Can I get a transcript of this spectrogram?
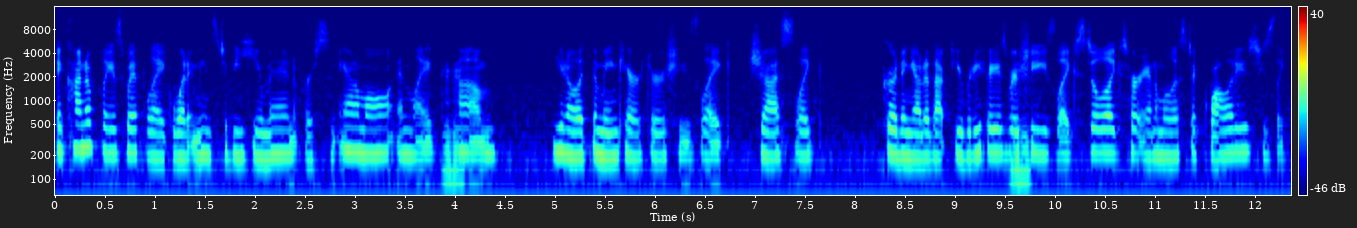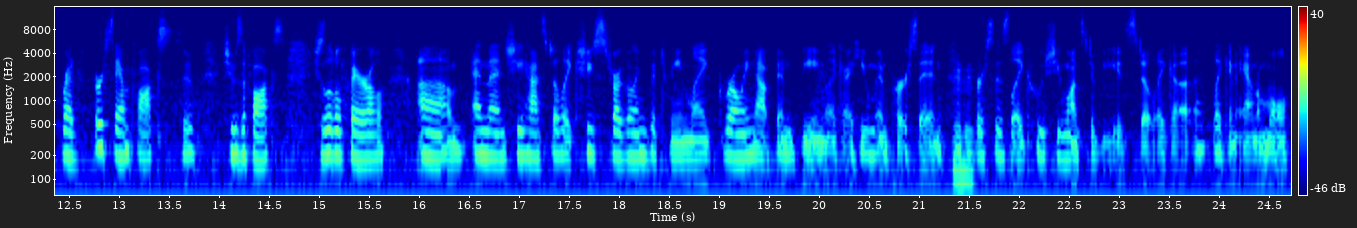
it kind of plays with like what it means to be human versus an animal, and like Mhm. um, you know, like the main character, she's like just like getting out of that puberty phase where Mhm. she's like still likes her animalistic qualities. She's like red or Sam Fox, so she was a fox. She's a little feral, um, and then she has to like she's struggling between like growing up and being like a human person Mhm. versus like who she wants to be is still like a like an animal.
